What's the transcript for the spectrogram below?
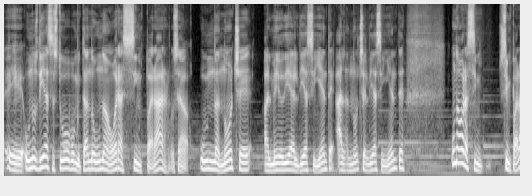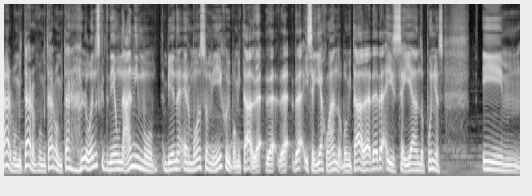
Eh, unos días estuvo vomitando una hora sin parar, o sea, una noche al mediodía del día siguiente, a la noche del día siguiente, una hora sin sin parar, vomitar, vomitar, vomitar. Lo bueno es que tenía un ánimo bien hermoso mi hijo y vomitaba y seguía jugando, vomitaba y seguía dando puños. Y mm,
